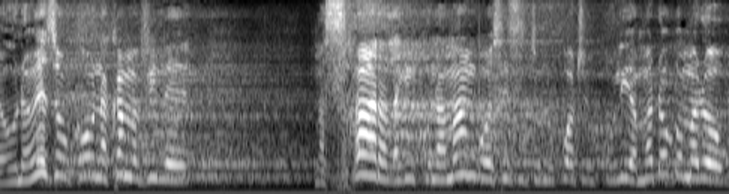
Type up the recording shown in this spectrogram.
na unaweza ukaona kama vile maskhara lakini kuna mambo sisi tulikuwa tukulia madogo madogo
